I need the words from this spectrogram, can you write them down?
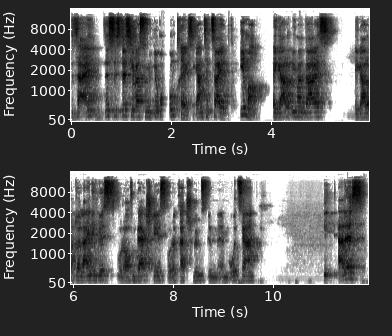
das ist das hier, was du mit dir rumträgst, die ganze Zeit. Immer. Egal, ob jemand da ist, egal, ob du alleine bist oder auf dem Berg stehst oder gerade schwimmst im, im Ozean. Alles,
